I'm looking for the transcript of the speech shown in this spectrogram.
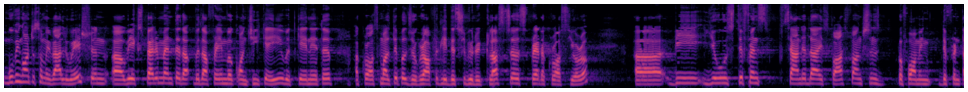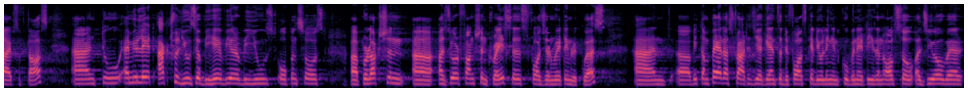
moving on to some evaluation, uh, we experimented with our framework on GKE with Knative across multiple geographically distributed clusters spread across Europe. Uh, we use different standardized FaaS functions performing different types of tasks. And to emulate actual user behavior, we used open source uh, production uh, Azure function traces for generating requests. And uh, we compared our strategy against the default scheduling in Kubernetes and also a geo-aware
